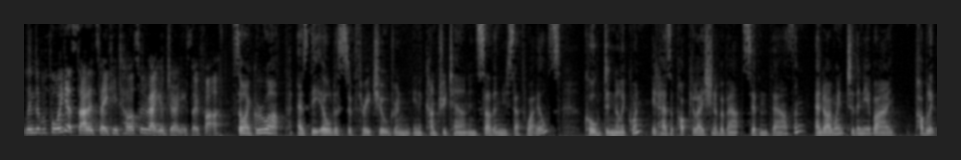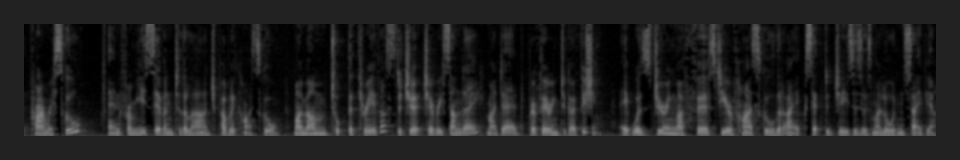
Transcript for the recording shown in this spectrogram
Linda, before we get started today, can you tell us a bit about your journey so far? So, I grew up as the eldest of three children in a country town in southern New South Wales called Deniliquin. It has a population of about 7,000, and I went to the nearby public primary school and from year seven to the large public high school. My mum took the three of us to church every Sunday, my dad preferring to go fishing. It was during my first year of high school that I accepted Jesus as my Lord and Saviour.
